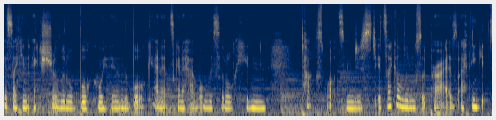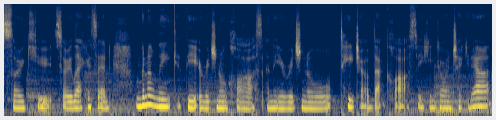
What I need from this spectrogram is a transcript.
it's like an extra little book within the book and it's going to have all this little hidden tuck spots and just it's like a little surprise. I think it's so cute. So like I said, I'm going to link the original class and the original teacher of that class so you can go and check it out.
